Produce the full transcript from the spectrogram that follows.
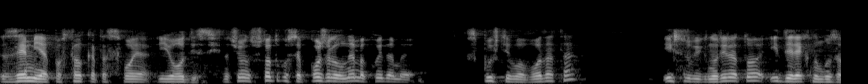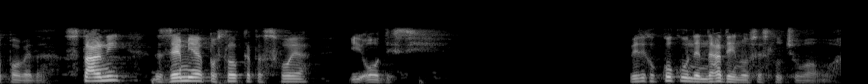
земја постелката своја и оди си“. Значи, што туку се пожелил, нема кој да ме спушти во водата, Исус го игнорира тоа и директно му заповеда. Стани, земја постелката своја и оди си“. Видите колку ненадејно се случува ова.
